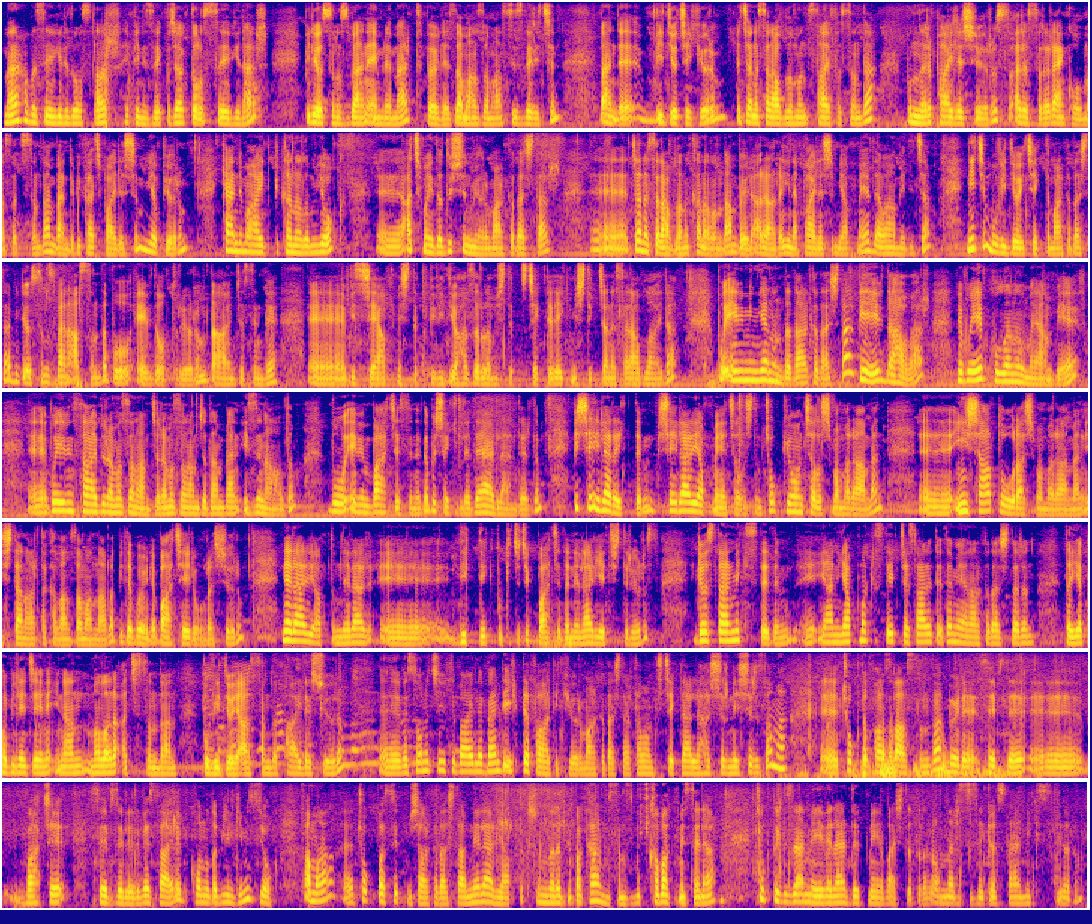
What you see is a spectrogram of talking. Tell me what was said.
Merhaba sevgili dostlar. Hepinize kucak dolusu sevgiler. Biliyorsunuz ben Emre Mert. Böyle zaman zaman sizler için ben de video çekiyorum. Ve Caneser ablamın sayfasında bunları paylaşıyoruz. Ara sıra renk olması açısından ben de birkaç paylaşım yapıyorum. Kendime ait bir kanalım yok. Ee, açmayı da düşünmüyorum arkadaşlar. Caneser ablanın kanalından böyle ara ara yine paylaşım yapmaya devam edeceğim. Niçin bu videoyu çektim arkadaşlar? Biliyorsunuz ben aslında bu evde oturuyorum. Daha öncesinde e, biz şey yapmıştık, bir video hazırlamıştık, çiçekleri ekmiştik Caneser ablayla. Bu evimin yanında da arkadaşlar bir ev daha var ve bu ev kullanılmayan bir ev. E, bu evin sahibi Ramazan amca. Ramazan amcadan ben izin aldım. Bu evin bahçesini de bu şekilde değerlendirdim. Bir şeyler ektim, bir şeyler yapmaya çalıştım. Çok yoğun çalışmama rağmen, inşaatla uğraşmama rağmen, işten arta kalan zamanlarla bir de böyle bahçeyle uğraşıyorum. Neler yaptım, neler e, diktik bu küçücük bahçede, neler yetiştiriyoruz göstermek istedim. E, Yani yapmak isteyip cesaret edemeyen arkadaşların da yapabileceğine inanmaları açısından bu videoyu aslında paylaşıyorum. Ee, ve sonuç itibariyle ben de ilk defa dikiyorum arkadaşlar. Tamam çiçeklerle haşır neşiriz ama e, çok da fazla aslında böyle sebze, e, bahçe sebzeleri vesaire bir konuda bilgimiz yok. Ama e, çok basitmiş arkadaşlar. Neler yaptık? Şunlara bir bakar mısınız? Bu kabak mesela çok da güzel meyveler dökmeye başladılar. Onları size göstermek istiyorum.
